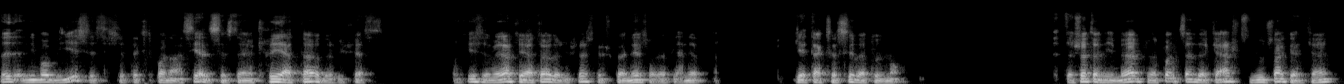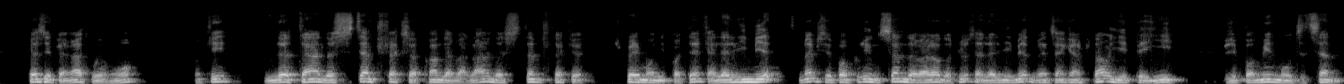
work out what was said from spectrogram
l'immobilier, c'est exponentiel. C'est un créateur de richesse. C'est le meilleur créateur de richesse que je connais sur la planète qui est accessible à tout le monde. Tu achètes un immeuble, tu n'as pas une scène de cash, tu loues ça à quelqu'un, tu fais ses paiements à tous les mois. Le temps, le système fait que ça prend de la valeur, le système fait que je paye mon hypothèque. À la limite, même si je n'ai pas pris une scène de valeur de plus, à la limite, 25 ans plus tard, il est payé. Je n'ai pas mis une maudite scène.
